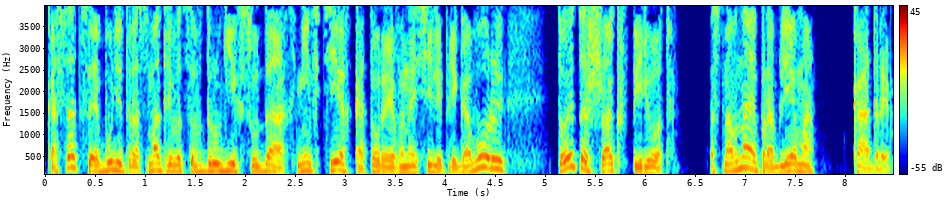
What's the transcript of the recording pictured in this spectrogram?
кассация будет рассматриваться в других судах, не в тех, которые выносили приговоры, то это шаг вперед. Основная проблема – кадры.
